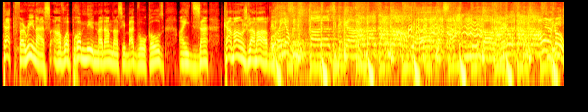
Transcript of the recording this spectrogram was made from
Tak Farinas envoie promener une madame dans ses back vocals en y disant Qu'en mange la marde. Voyons. Ah oui, encore.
